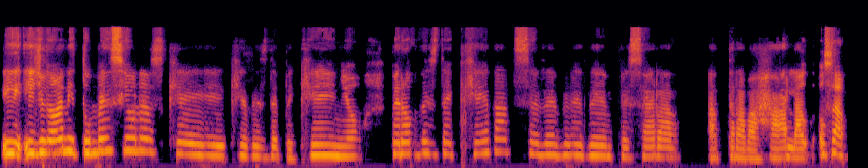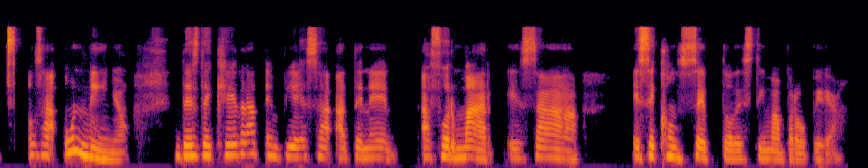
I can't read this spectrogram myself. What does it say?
Y, y Joanny, tú mencionas que, que desde pequeño, pero ¿desde qué edad se debe de empezar a, a trabajar la, o sea, o sea, un niño, ¿desde qué edad empieza a tener, a formar esa, ese concepto de estima propia?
